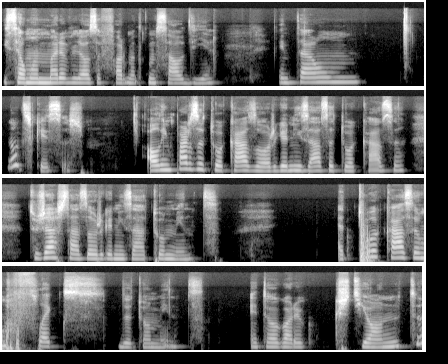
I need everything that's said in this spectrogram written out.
Isso é uma maravilhosa forma de começar o dia. Então, não te esqueças. Ao limpares a tua casa ou organizares a tua casa, tu já estás a organizar a tua mente a tua casa é um reflexo da tua mente. Então agora eu questiono-te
